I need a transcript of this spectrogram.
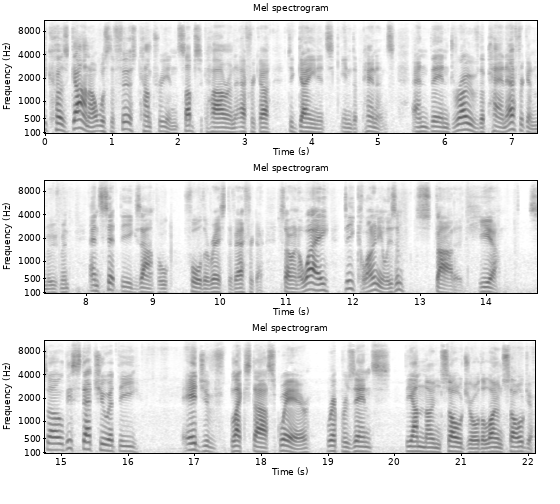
Because Ghana was the first country in sub Saharan Africa to gain its independence and then drove the Pan African movement and set the example for the rest of Africa. So, in a way, decolonialism started here. So, this statue at the edge of Black Star Square represents the unknown soldier or the lone soldier,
